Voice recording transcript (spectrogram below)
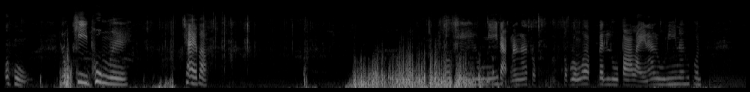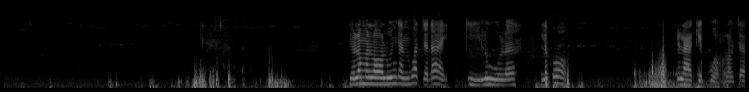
โอ้โห ลูกขี้พุ่งเลย ใช่ป่ะ โอเค รูนี้ ดักนะคะตกตกลงว่าเป็นรูปลาไหลนะ รูนี้นะทุกคน เดี๋ยวเรามารอลุ้นกันว่าจะได้กี่รูแล้ว แล้วก็ เวลาเก็บบ่วงเราจะ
